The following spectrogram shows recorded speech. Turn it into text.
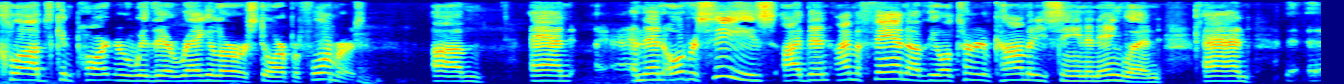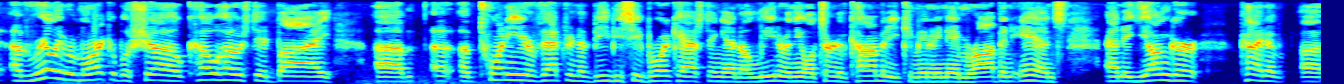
clubs can partner with their regular or star performers. Um, and and then overseas, I've been I'm a fan of the alternative comedy scene in England, and a really remarkable show co-hosted by um, a 20 year veteran of BBC broadcasting and a leader in the alternative comedy community named Robin Ince, and a younger kind of uh,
